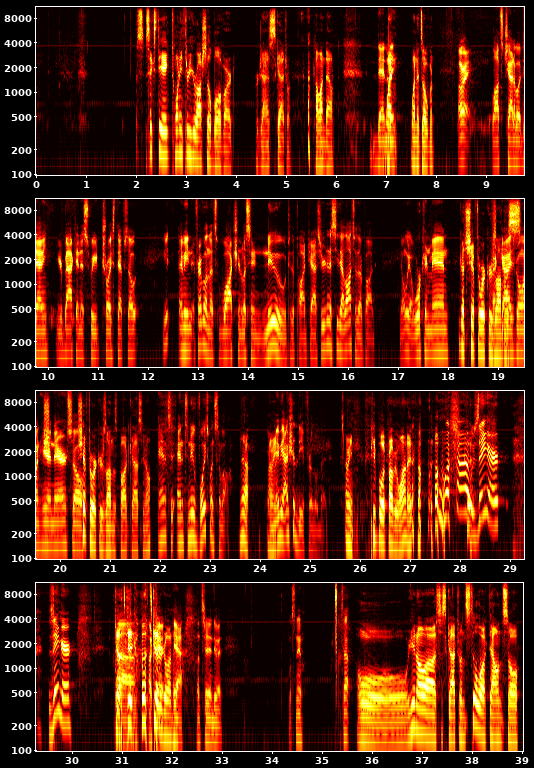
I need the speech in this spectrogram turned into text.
6823 Rochdale Boulevard, Regina, Saskatchewan. Come on down Deadly. when when it's open. All right. Lots of chat about, Danny. You're back in this week. Troy steps out. You, I mean, for everyone that's watching or listening new to the podcast, you're going to see that lots with our pod. You know, we got working man, We got shift workers got on guys this. going here and there. So, Shift workers on this podcast, you know. and it's a, and it's a new voice once in a while. Yeah. I mean, Maybe I should leave for a little bit. I mean, people would probably want it. okay, Whoa, zinger, zinger. let's get Uh, let's get her okay, going. here. Yeah, let's get into it. What's new? What's up? Oh, you know, uh, Saskatchewan's still locked down, so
